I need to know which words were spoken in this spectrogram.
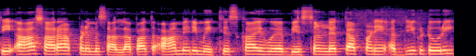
ਤੇ ਆਹ ਸਾਰਾ ਆਪਣੇ ਮਸਾਲਾ ਪਾਤ। ਆਹ ਮੇਰੇ ਮੇਥੇ ਸੁਕਾਏ ਹੋਇਆ ਬੇਸਣ ਲੈਤਾ ਆਪਣੇ ਅੱਧੀ ਕਟੋਰੀ।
